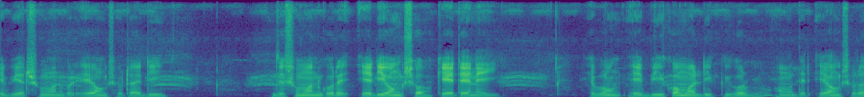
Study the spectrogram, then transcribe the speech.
এ বি এর সমান করে, এই অংশটা ডি যে সমান করে এডি অংশ কেটে নেই। এবং এই বি কমা ডি কী করব? আমাদের এই অংশটা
